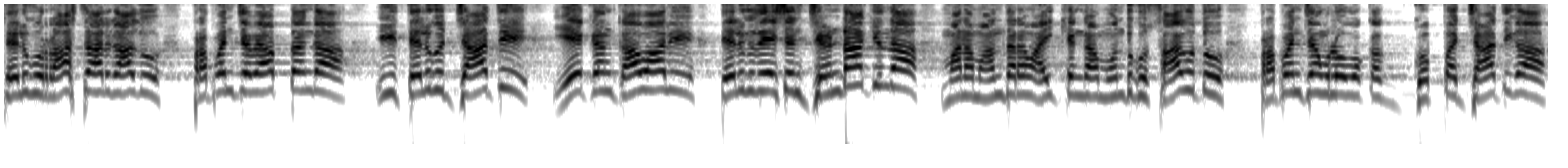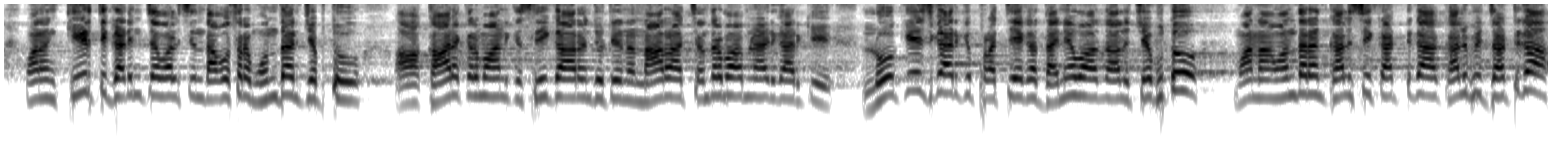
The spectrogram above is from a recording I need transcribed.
తెలుగు రాష్ట్రాలు కాదు ప్రపంచవ్యాప్తంగా ఈ తెలుగు జాతి ఏకం కావాలి. తెలుగుదేశం జెండా కింద మనం అందరం ఐక్యంగా ముందుకు సాగుతూ ప్రపంచంలో ఒక గొప్ప జాతిగా మనం కీర్తి గడించవలసిన అవసరం ఉందని చెప్తూ ఆ కార్యక్రమానికి శ్రీకారం చుట్టిన నారా చంద్రబాబు నాయుడు గారికి లోకేష్ గారికి ప్రత్యేక ధన్యవాదాలు చెబుతూ మనం అందరం కలిసి కట్టుగా కలిపి జట్టుగా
